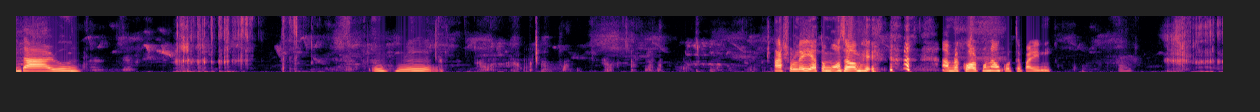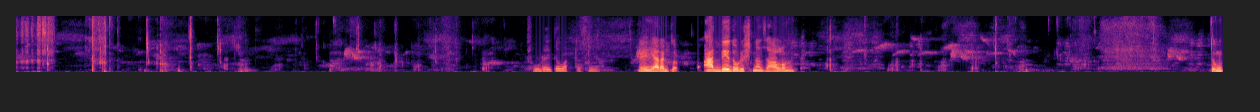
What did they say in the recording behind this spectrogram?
দারুণ হুম আসলেই এত মজা হবে। আমরা কল্পনাও করতে পারিনি। ছুটাইতে পারতেছি না। এই আর একজন আর দিয়ে ধরিস না জাল অনেক।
